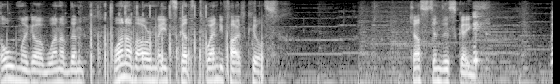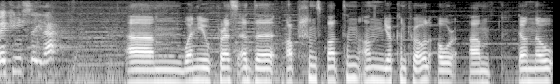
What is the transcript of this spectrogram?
Oh my god, one of them, one of our mates got 25 kills. Just in this game. Wait, Where can you see that? Um, when you press at the options button on your control, or um, don't know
